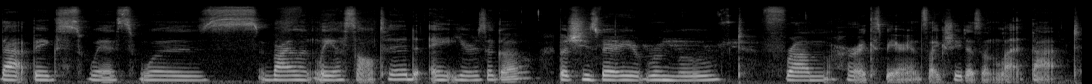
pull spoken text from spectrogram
that Big Swiss was violently assaulted 8 years ago, but she's very removed from her experience like she doesn't let that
